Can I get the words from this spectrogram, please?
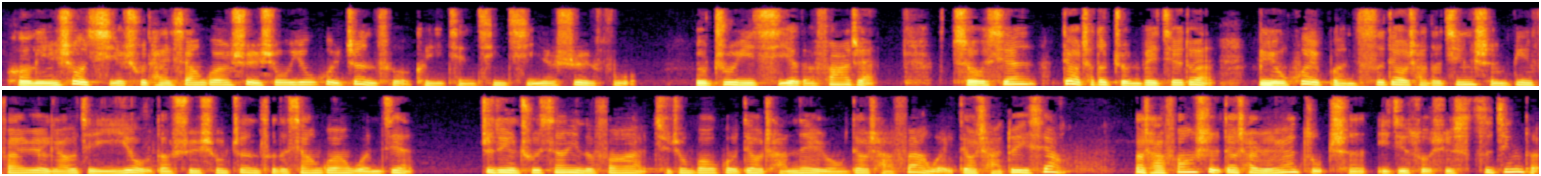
和零售企业出台相关税收优惠政策，可以减轻企业税负，有助于企业的发展。首先，调查的准备阶段，领会本次调查的精神，并翻阅了解已有的税收政策的相关文件，制定出相应的方案，其中包括调查内容、调查范围、调查对象、调查方式、调查人员组成以及所需资金等，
